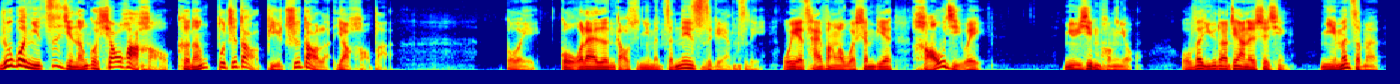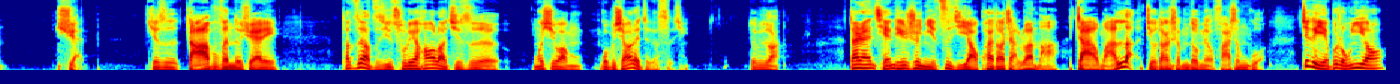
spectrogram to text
如果你自己能够消化好，可能不知道比知道了要好吧。各位过来人告诉你们，真的是这个样子的。我也采访了我身边好几位女性朋友，我问遇到这样的事情，你们怎么选？其实大部分都选的，他只要自己处理好了。其实我希望我不晓得这个事情，对不对？当然，前提是你自己要快刀斩乱麻，斩完了就当什么都没有发生过，这个也不容易哦，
